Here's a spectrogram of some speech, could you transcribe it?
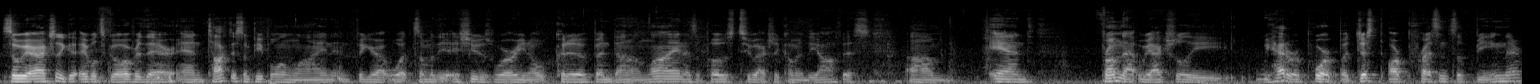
so we were actually able to go over there and talk to some people online and figure out what some of the issues were. You know, could it have been done online as opposed to actually coming to the office? Um, and from that, we actually we had a report, but just our presence of being there,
